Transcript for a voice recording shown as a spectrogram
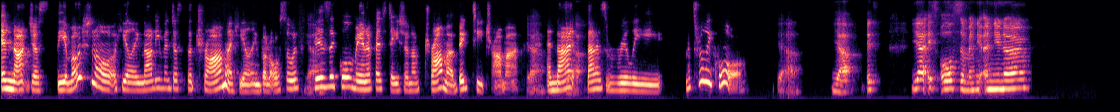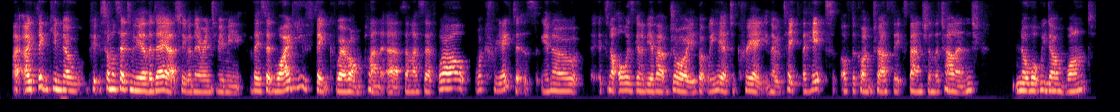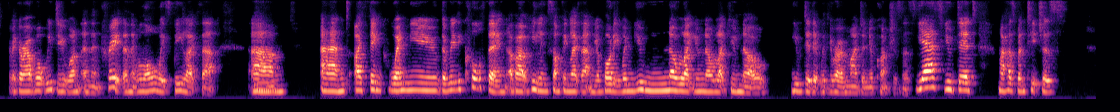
And not just the emotional healing not even just the trauma healing but also a yeah. physical manifestation of trauma big t trauma. Yeah. And that that is really that's really cool. Yeah. Yeah. It's yeah it's awesome. And you and you know I, I think you know someone said to me the other day actually when they were interviewing me they said why do you think we're on planet earth and i said well we're creators you know it's not always going to be about joy but we're here to create you know take the hit of the contrast the expansion the challenge know what we don't want figure out what we do want and then create and it will always be like that mm. um and I think when you, the really cool thing about healing something like that in your body, when you know, like you know, like you know, you did it with your own mind and your consciousness. Yes, you did. My husband teaches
